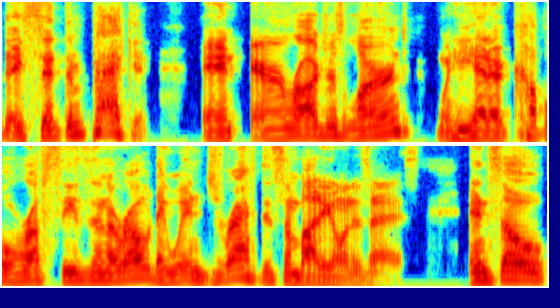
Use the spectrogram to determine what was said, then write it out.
they sent them packing. And Aaron Rodgers learned when he had a couple rough seasons in a row, they went and drafted somebody on his ass. And so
